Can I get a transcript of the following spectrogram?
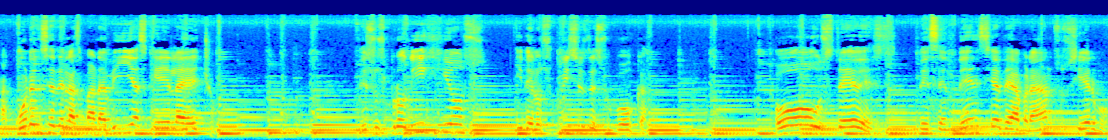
Acuérdense de las maravillas que Él ha hecho, de sus prodigios y de los juicios de su boca. Oh ustedes, descendencia de Abraham su siervo,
